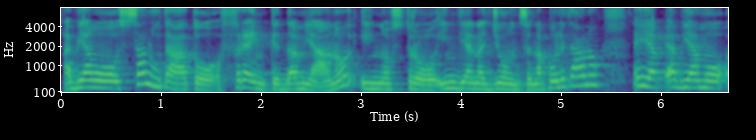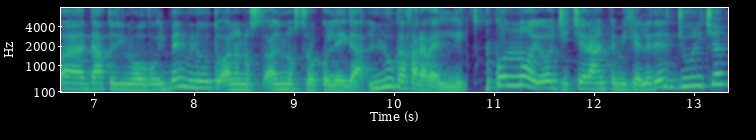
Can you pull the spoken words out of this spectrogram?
Abbiamo salutato Frank Damiano, il nostro Indiana Jones napoletano, e abbiamo eh, dato di nuovo il benvenuto nostro, al nostro collega Luca Faravelli. Con noi oggi c'era anche Michele Del Giudice,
